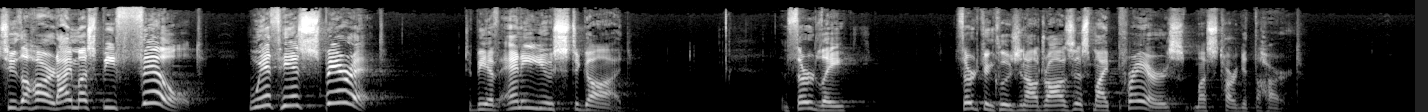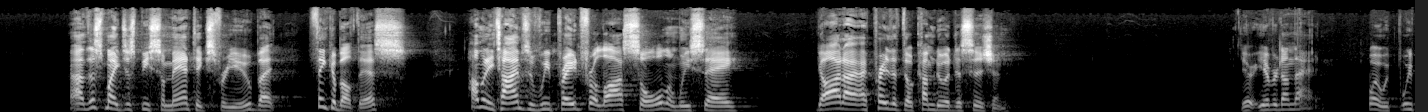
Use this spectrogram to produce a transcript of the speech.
to the heart. I must be filled with his spirit to be of any use to God. And thirdly, third conclusion I'll draw is this my prayers must target the heart. Now, this might just be semantics for you, but think about this. How many times have we prayed for a lost soul and we say, God, I pray that they'll come to a decision? You ever done that? Boy, we, we,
